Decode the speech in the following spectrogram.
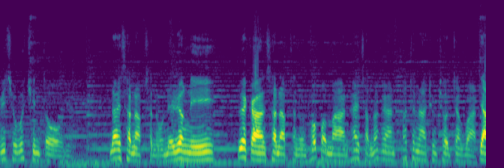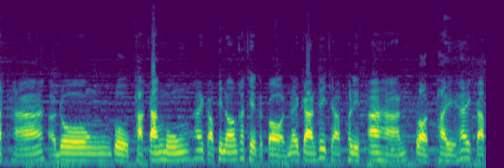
วิชวุฒิชินโตเนี่ยได้สนับสนุนในเรื่องนี้ด้วยการสนับสนุนงบประมาณให้สำนักงานพัฒนาชุมชนจังหวัด จัดหาโรงปลูกผักกลางมุ้งให้กับพี่น้องเกษตรกร ในการที่จะผลิตอาหารปลอดภัยให้กับ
